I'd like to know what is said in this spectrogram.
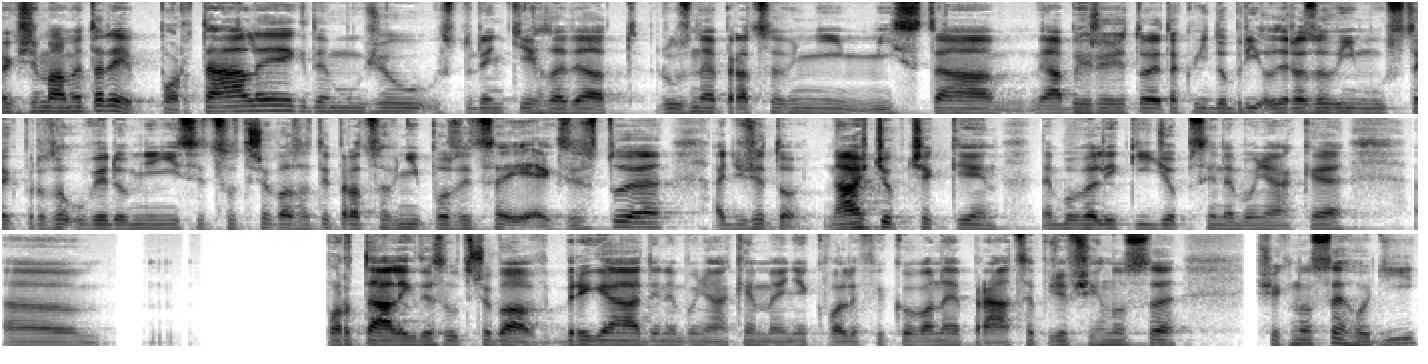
Takže máme tady portály, kde můžou studenti hledat různé pracovní místa. Já bych řekl, že to je takový dobrý odrazový můstek pro to uvědomění si, co třeba za ty pracovní pozice i existuje, ať už je to náš job check-in, nebo veliký jobsy, nebo nějaké uh, portály, kde jsou třeba brigády nebo nějaké méně kvalifikované práce, protože všechno se, všechno se hodí.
